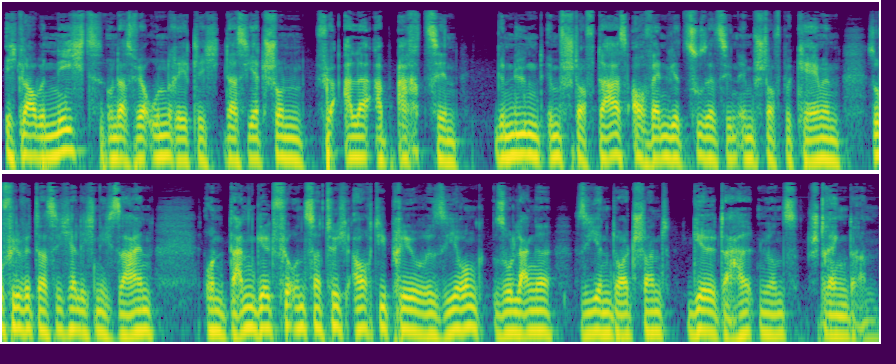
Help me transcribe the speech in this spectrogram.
Ich glaube nicht, und das wäre unredlich, dass jetzt schon für alle ab 18 genügend Impfstoff da ist, auch wenn wir zusätzlichen Impfstoff bekämen. So viel wird das sicherlich nicht sein. Und dann gilt für uns natürlich auch die Priorisierung, solange sie in Deutschland gilt. Da halten wir uns streng dran.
